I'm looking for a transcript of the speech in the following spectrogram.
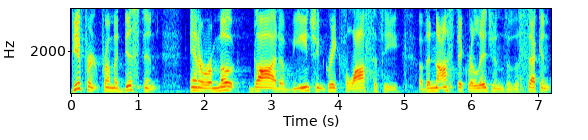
different from a distant and a remote God of the ancient Greek philosophy, of the Gnostic religions of the second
